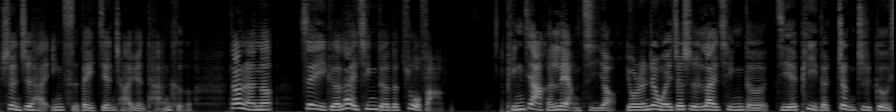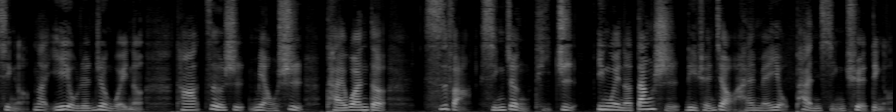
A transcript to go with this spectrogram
甚至还因此被监察院弹劾。当然呢，这一个赖清德的做法评价很两极啊。有人认为这是赖清德洁癖的政治个性啊，那也有人认为呢，他这是藐视台湾的司法行政体制。因为呢，当时李全教还没有判刑确定啊，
